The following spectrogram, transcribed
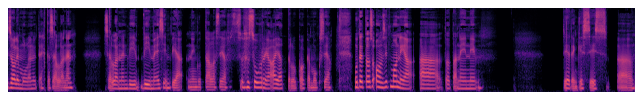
Se oli mulle nyt ehkä sellainen, sellainen vi- viimeisimpiä niinku tällaisia su- suuria ajattelukokemuksia. Mutta on sitten monia ää, tota niin, niin, tietenkin siis ää,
